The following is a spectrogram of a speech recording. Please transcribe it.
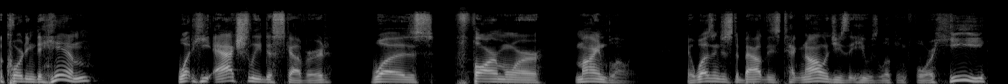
According to him, what he actually discovered was far more mind blowing. It wasn't just about these technologies that he was looking for. He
